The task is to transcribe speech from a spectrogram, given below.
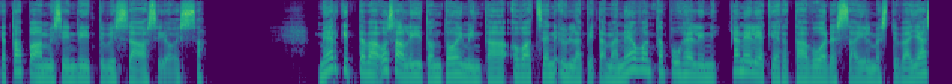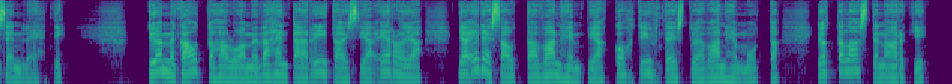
ja tapaamisiin liittyvissä asioissa. Merkittävä osa liiton toimintaa ovat sen ylläpitämä neuvontapuhelin ja neljä kertaa vuodessa ilmestyvä jäsenlehti – Työmme kautta haluamme vähentää riitaisia eroja ja edesauttaa vanhempia kohti yhteistyövanhemmuutta, jotta lasten arki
